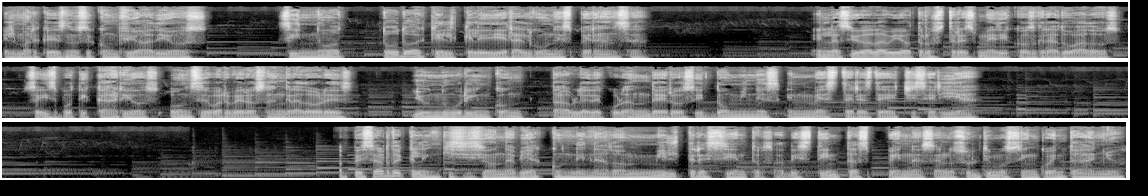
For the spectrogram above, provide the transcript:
El marqués no se confió a Dios, sino todo aquel que le diera alguna esperanza. En la ciudad había otros tres médicos graduados, seis boticarios, once barberos sangradores y un número incontable de curanderos y dómines en mésteres de hechicería. A pesar de que la Inquisición había condenado a 1300 a distintas penas en los últimos 50 años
